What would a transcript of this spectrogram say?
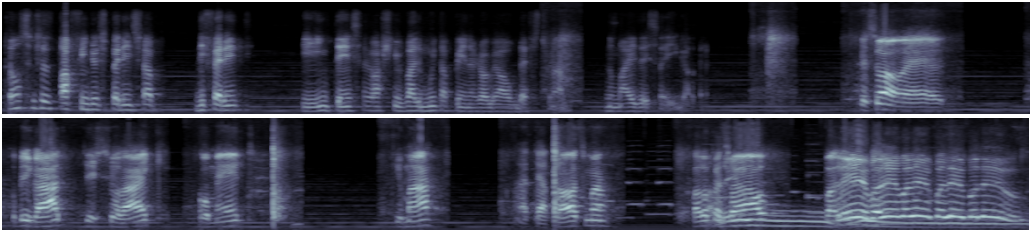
Então, se você está afim de uma experiência diferente e intensa, eu acho que vale muito a pena jogar o Death Stranding. No mais é isso aí, galera. Pessoal, é... obrigado. Deixe seu like, comente. Filmar. Até a próxima. Falou, valeu. pessoal. Valeu, valeu, valeu, valeu, valeu.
